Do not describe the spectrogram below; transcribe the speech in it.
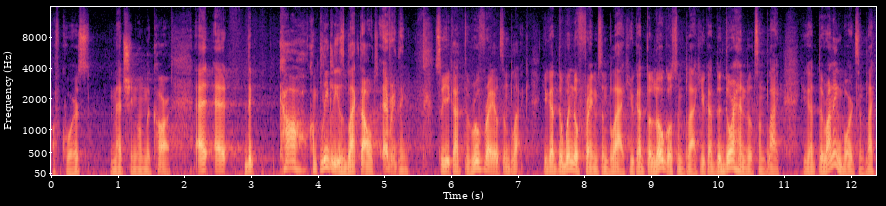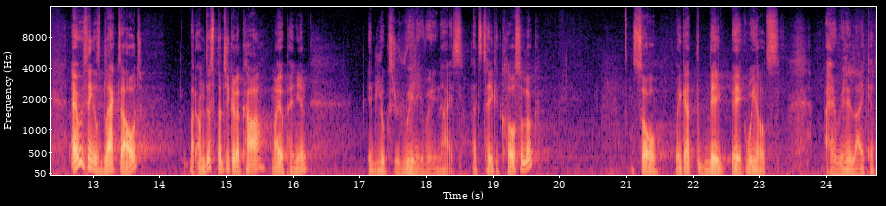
of course, matching on the car. Uh, uh, the car completely is blacked out, everything. So you got the roof rails in black, you got the window frames in black, you got the logos in black, you got the door handles in black, you got the running boards in black. Everything is blacked out, but on this particular car, my opinion, it looks really, really nice. Let's take a closer look. So we got the big, big wheels. I really like it.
